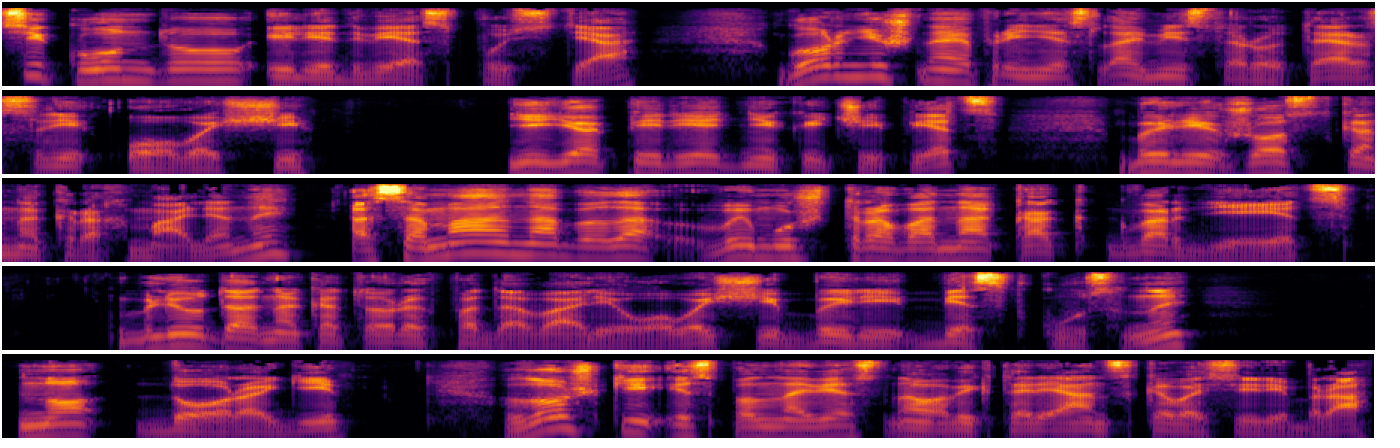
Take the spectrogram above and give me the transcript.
Секунду или две спустя горничная принесла мистеру Терсли овощи. Ее передник и чепец были жестко накрахмалены, а сама она была вымуштрована как гвардеец. Блюда, на которых подавали овощи, были безвкусны, но дороги. Ложки из полновесного викторианского серебра.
